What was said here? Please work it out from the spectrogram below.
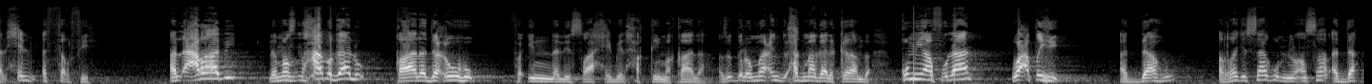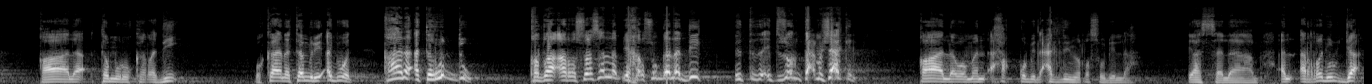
الحلم أثر فيه. الأعرابي لما الصحابة قالوا قال دعوه. فإن لصاحب الحق مقالة أزود لو ما عنده حق ما قال الكلام ده. قم يا فلان واعطه. أداه. الرجل ساقه من الأنصار أداه. قال تمرك رديء وكان تمري أجود. قال أترد قضاء الرسول صلى الله عليه وسلم؟ يا قال أديك. أنت زول بتاع مشاكل. قال ومن أحق بالعدل من رسول الله. يا سلام. الرجل جاء.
